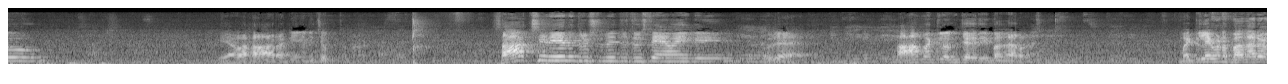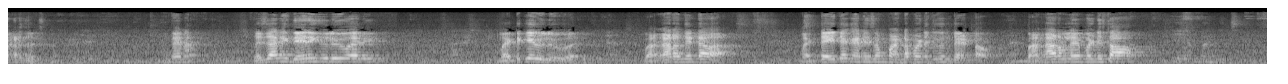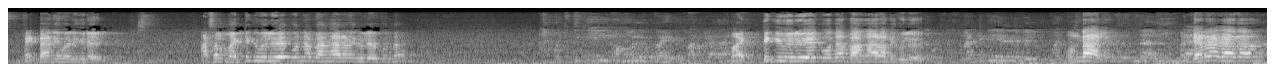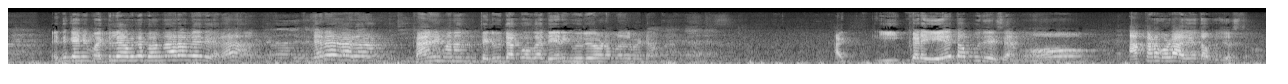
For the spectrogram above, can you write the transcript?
వ్యవహార నేను చెప్తున్నాడు సాక్షి నేను దృష్టి నుంచి చూస్తే ఏమైంది? ఊరే ఆ మట్టిలో నుంచి ఈ బంగారం వచ్చింది? మట్టి లేకుండా బంగారం ఎక్కడ నుంచి వచ్చింది? అంతేనా? నిజానికి దేనికి విలువ ఇవ్వాలి? మట్టికే విలువ ఇవ్వాలి. బంగారం తింటావా? మట్టి అయితే కనీసం పంట పండించుకుని తింటావు. బంగారంలో ఏం పండిస్తావు? ఏం తింటానికి పనికిరాదు. అసలు మట్టికి విలువేకుందా బంగారానికి విలువేకుందా మట్టికి విలువేకుందా బంగారానికి విలువేకుందా ఉండాలి. అంతేనా కాదా? ఎందుకని? మట్టి లేకపోతే బంగారం లేదు కదా? అంతేనా కదా? కానీ మనం తెలివి తక్కువగా దేనికి విలువ ఇవ్వడం మొదలుపెట్టాం? ఇక్కడ ఏ తప్పు చేశామో అక్కడ కూడా అదే తప్పు చేస్తున్నాం.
